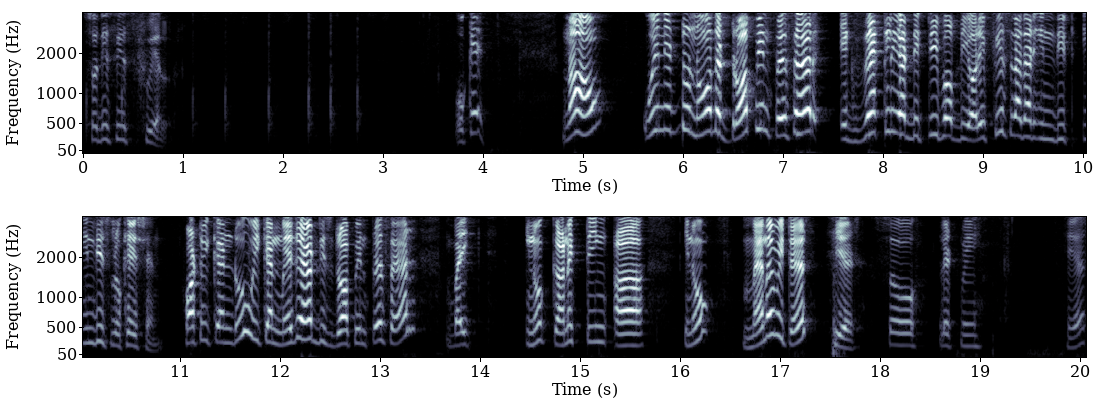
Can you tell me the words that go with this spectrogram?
So, this is fuel. Okay. Now, we need to know the drop in pressure exactly at the tip of the orifice rather in the in this location. What we can do? We can measure this drop in pressure by you know connecting a you know manometer here. So, let me here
